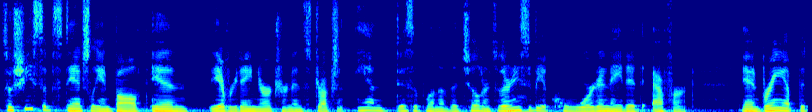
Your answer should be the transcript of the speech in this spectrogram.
So she's substantially involved in the everyday nurture and instruction and discipline of the children. So there needs to be a coordinated effort, and bringing up the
